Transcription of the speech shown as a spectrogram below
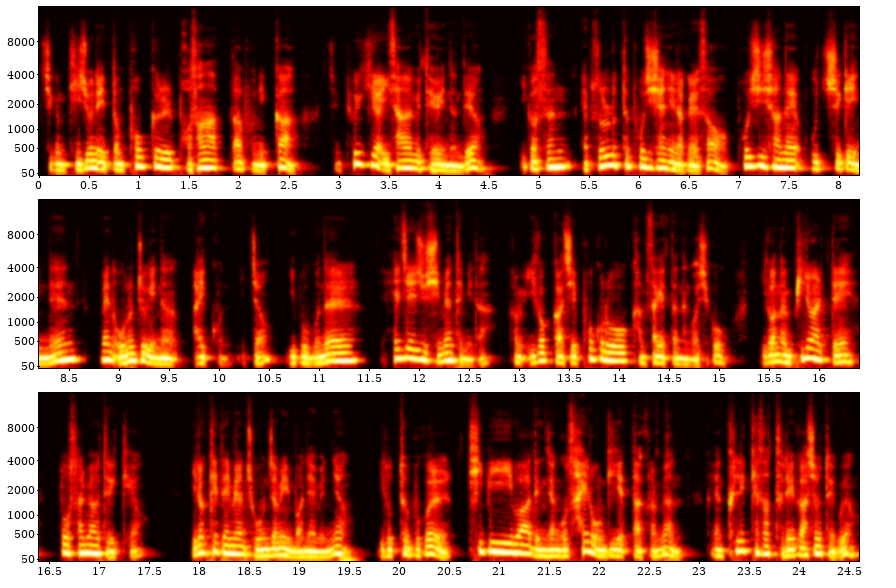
지금 기존에 있던 폭을 벗어났다 보니까 지금 표기가 이상하게 되어 있는데요. 이것은 앱솔루트 포지션이라 그래서 포지션의 우측에 있는 맨 오른쪽에 있는 아이콘 있죠? 이 부분을 해제해 주시면 됩니다. 그럼 이것까지 폭으로 감싸겠다는 것이고 이거는 필요할 때 또 설명을 드릴게요. 이렇게 되면 좋은 점이 뭐냐면요. 이 노트북을 TV와 냉장고 사이로 옮기겠다 그러면 그냥 클릭해서 드래그 하셔도 되고요.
